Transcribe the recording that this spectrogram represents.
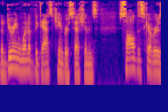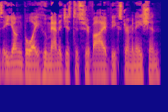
Now during one of the gas chamber sessions, Saul discovers a young boy who manages to survive the extermination.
